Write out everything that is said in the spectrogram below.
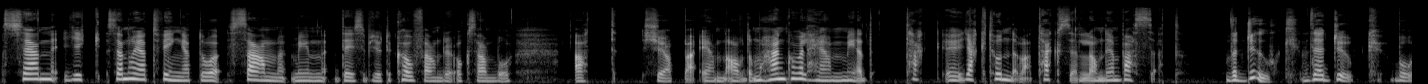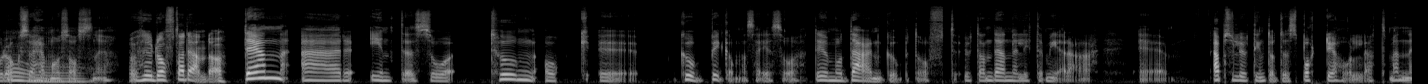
Sen, gick, sen har jag tvingat då Sam, min Daisy Beauty co-founder och sambo, att köpa en av dem. Och han kom väl hem med tak, eh, jakthunden, va? taxen, eller om det är en basset. The Duke. The Duke bor också hemma hos oss nu. Hur doftar den då? Den är inte så tung och eh, gubbig om man säger så. Det är modern gubbdoft. Utan den är lite mera, eh, absolut inte åt det sportiga hållet, men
